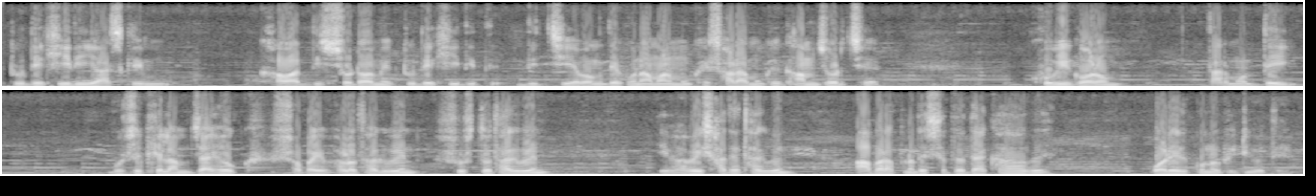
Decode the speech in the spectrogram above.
একটু দেখিয়ে দিই, আইসক্রিম খাওয়ার দৃশ্যটাও আমি একটু দেখিয়ে দিতে, দিচ্ছি এবং দেখুন আমার মুখে, সারা মুখে ঘাম ঝরছে। খুবই গরম। তার মধ্যেই বসে খেলাম। যাই হোক, সবাই ভালো থাকবেন, সুস্থ থাকবেন, এভাবেই সাথে থাকবেন। আবার আপনাদের সাথে দেখা হবে পরের কোনো ভিডিওতে।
